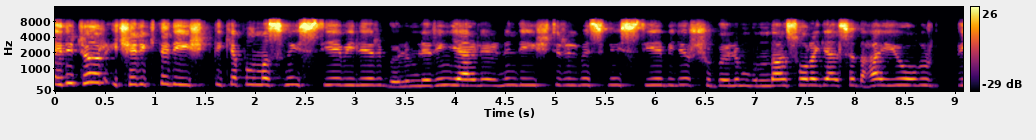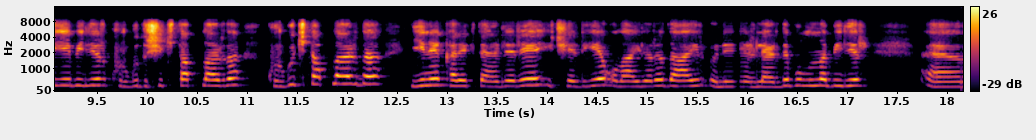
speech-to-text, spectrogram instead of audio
Editör içerikte değişiklik yapılmasını isteyebilir, bölümlerin yerlerinin değiştirilmesini isteyebilir, şu bölüm bundan sonra gelse daha iyi olur diyebilir. Kurgu dışı kitaplarda, kurgu kitaplarda yine karakterlere, içeriğe, olaylara dair önerilerde bulunabilir. Ee,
